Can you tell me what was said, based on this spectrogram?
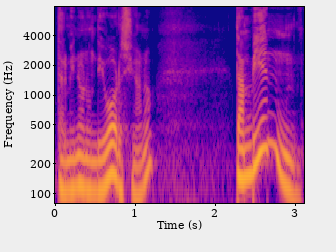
terminó en un divorcio, ¿no? También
